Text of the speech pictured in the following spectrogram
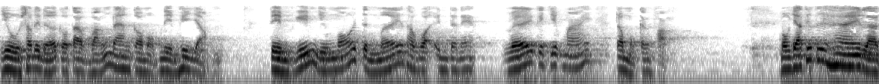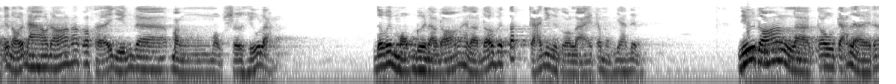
dù sau đi nữa, cậu ta vẫn đang còn một niềm hy vọng tìm kiếm những mối tình mới thông qua internet với cái chiếc máy trong một căn phòng. Một giả thuyết thứ hai là cái nỗi đau đó, nó có thể diễn ra bằng một sự hiểu lầm đối với một người nào đó hay là đối với tất cả những người còn lại trong một gia đình nếu đó là câu trả lời đó,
